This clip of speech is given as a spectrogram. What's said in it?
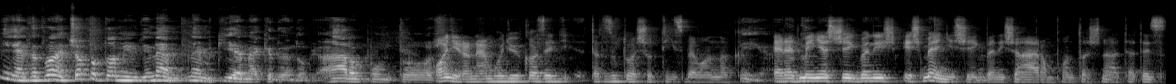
Igen, tehát van egy csapat, ami ugye nem, nem kiemelkedően dobja három pontos. Annyira nem, hogy ők az egy, tehát az utolsó tízbe vannak. Igen. Eredményességben is, és mennyiségben is a három pontosnál. Tehát ez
